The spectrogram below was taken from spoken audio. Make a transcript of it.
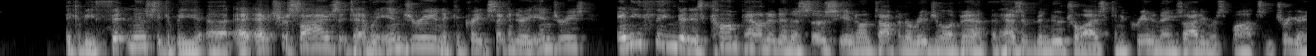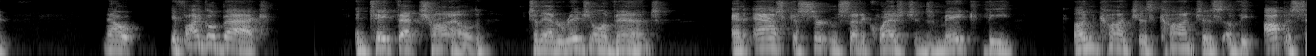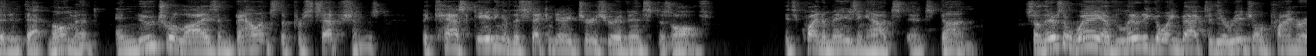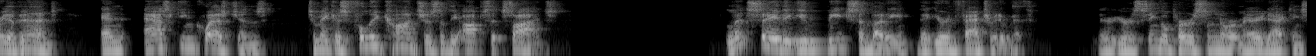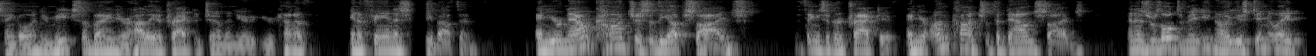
it could be fitness, it could be uh, exercise to an injury, and it can create secondary injuries. Anything that is compounded and associated on top of an original event that hasn't been neutralized can create an anxiety response and trigger it. Now, if I go back and take that child to that original event and ask a certain set of questions and make the unconscious conscious of the opposite at that moment and neutralize and balance the perceptions, the cascading of the secondary tertiary events dissolve. It's quite amazing how it's, it's done. So there's a way of literally going back to the original primary event and asking questions to make us fully conscious of the opposite sides. Let's say that you meet somebody that you're infatuated with. You're, a single person or a married acting single, and you meet somebody and you're highly attracted to them and you're, you're kind of in a fantasy about them. And you're now conscious of the upsides, the things that are attractive, and you're unconscious of the downsides. And as a result of it, you know, you stimulate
